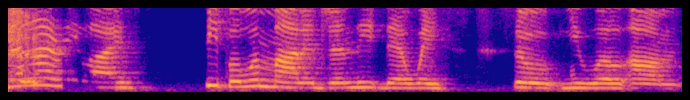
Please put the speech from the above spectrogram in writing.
then I realized people were managing the, their waste. So you will, um,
